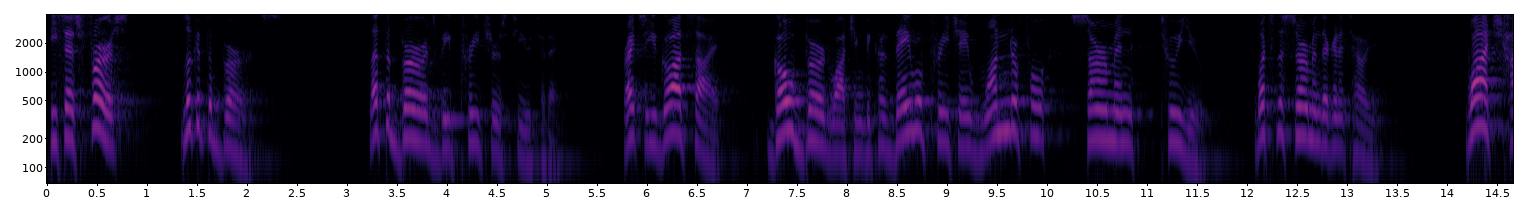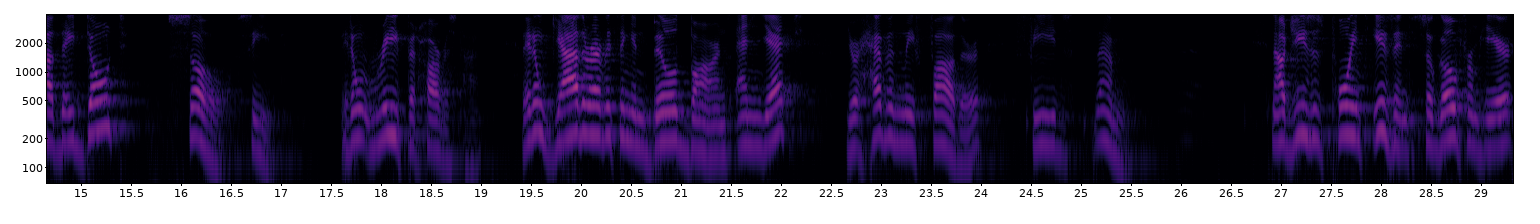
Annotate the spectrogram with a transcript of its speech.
He says, first, look at the birds. Let the birds be preachers to you today. Right? So you go outside, go bird watching because they will preach a wonderful sermon to you. What's the sermon they're going to tell you? Watch how they don't sow seed, they don't reap at harvest time, they don't gather everything and build barns, and yet your heavenly Father feeds them. Now, Jesus' point isn't so go from here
